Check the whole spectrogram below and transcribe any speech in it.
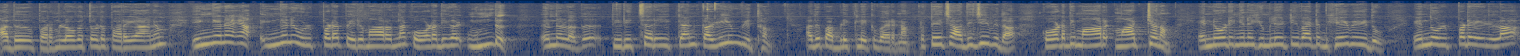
അത് പുറം ലോകത്തോട് പറയാനും ഇങ്ങനെ ഇങ്ങനെ ഉൾപ്പെടെ പെരുമാറുന്ന കോടതികൾ ഉണ്ട് എന്നുള്ളത് തിരിച്ചറിയിക്കാൻ കഴിയും വിധം അത് പബ്ലിക്കിലേക്ക് വരണം. പ്രത്യേകിച്ച് അതിജീവിത കോടതി മാറ്റണം. എന്നോടിങ്ങനെ ഹ്യൂമിലേറ്റീവായിട്ട് ബിഹേവ് ചെയ്തു എന്നുൾപ്പെടെയുള്ള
